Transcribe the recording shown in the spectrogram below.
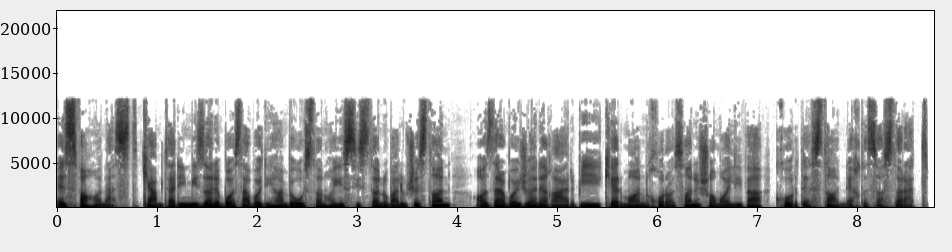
اصفهان است. کمترین میزان باسواد آبادی هم به استانهای سیستان و بلوچستان، آذربایجان غربی، کرمان، خراسان شمالی و کردستان اختصاص دارد.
